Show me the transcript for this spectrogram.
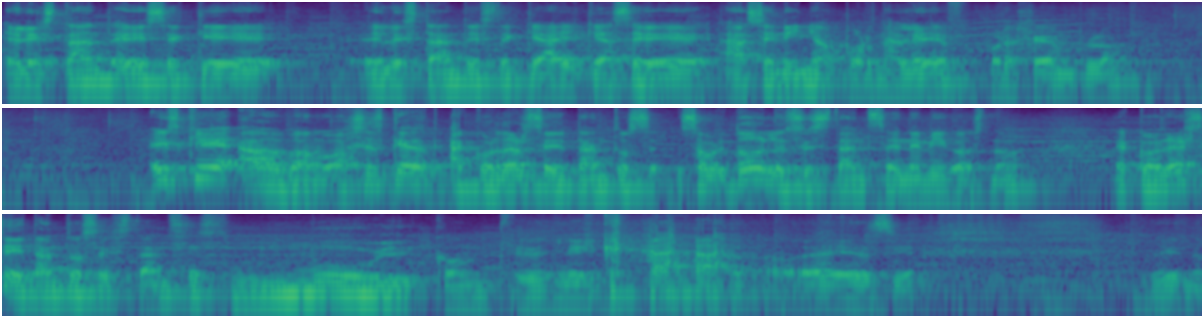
el stand ese que. El stand este que hay que hace, hace niño a Pornalev, por ejemplo. Es que, ah, vamos, es que acordarse de tantos, sobre todo los stands enemigos, ¿no? Acordarse de tantos stands es muy complicado. Sí, ¿no?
